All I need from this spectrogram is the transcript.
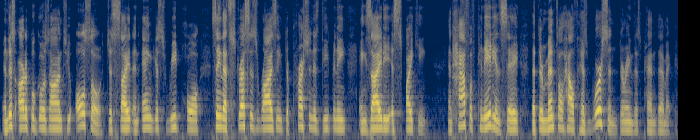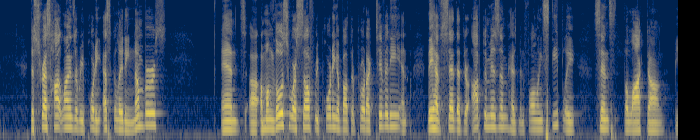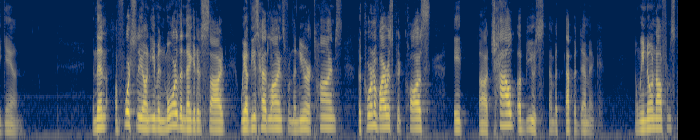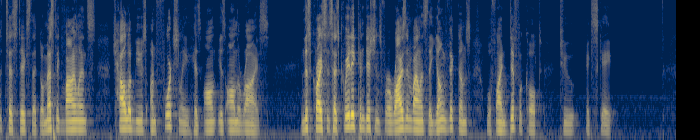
And this article goes on to also just cite an Angus Reid poll saying that stress is rising, depression is deepening, anxiety is spiking. And half of Canadians say that their mental health has worsened during this pandemic. Distress hotlines are reporting escalating numbers. And uh, among those who are self reporting about their productivity, and they have said that their optimism has been falling steeply since the lockdown began. And then, unfortunately, on even more the negative side, we have these headlines from the New York Times. The coronavirus could cause uh, child abuse epidemic. And we know now from statistics that domestic violence, child abuse, unfortunately, on, is on the rise. And this crisis has created conditions for a rise in violence that young victims will find difficult to escape.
